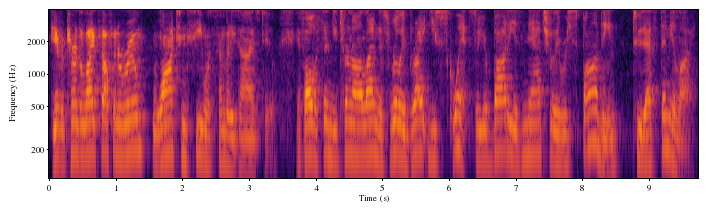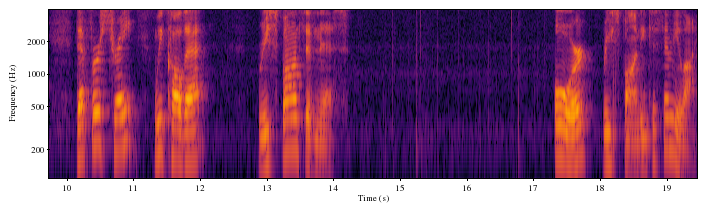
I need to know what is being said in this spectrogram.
If you ever turn the lights off in a room, watch and see what somebody's eyes do. If all of a sudden you turn on a light and it's really bright, you squint. So your body is naturally responding to that stimuli. That first trait, we call that responsiveness or responding to stimuli.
